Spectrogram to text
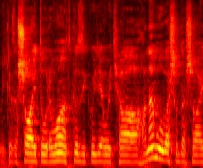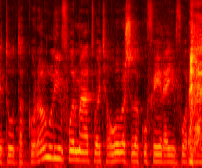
hogy ez a sajtóra vonatkozik, ugye, hogyha ha nem olvasod a sajtót, akkor alulinformált vagy, ha olvasod, akkor félreinformált.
